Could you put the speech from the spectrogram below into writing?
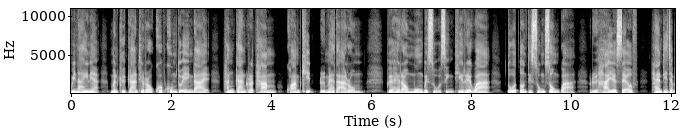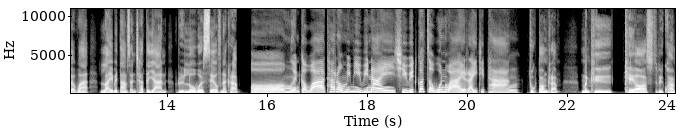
วินัยเนี่ยมันคือการที่เราควบคุมตัวเองได้ ทั้งการกระทำความคิดหรือแม้แต่อารมณ์ เพื่อให้เรามุ่งไปสู่สิ่งที่เรียกว่า ตัวตนที่สูงส่งกว่า หรือ higher self แทนที่จะแบบว่าไหลไปตามสัญชาตญาณหรือ lower self นะครับ อ๋อ เหมือนกับว่าถ้าเราไม่มีวินัยชีวิตก็จะวุ่นวายไร้ทิศทาง ถูกต้องครับ มันคือ chaos หรือความ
